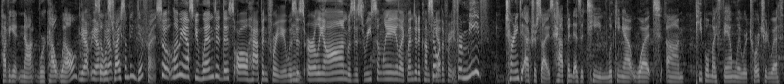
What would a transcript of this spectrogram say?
having it not work out well. Yep, yep, so let's yep. try something different. so let me ask you, when did this all happen for you? Mm. Was this early on? Was this recently? Like when did it come so together for you? For me, turning to exercise happened as a teen, looking at what um, people in my family were tortured with.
